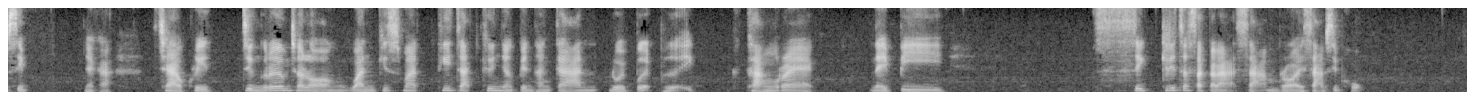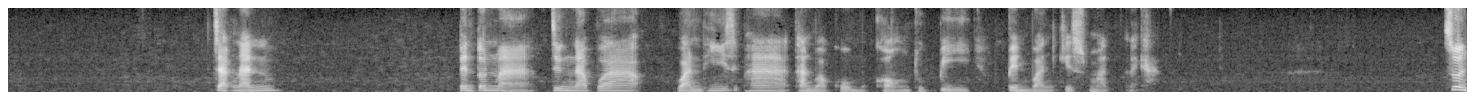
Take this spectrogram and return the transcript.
330 นะคะ ชาวคริสต์จึงเริ่มฉลองวันคริสต์มาสที่จัดขึ้นอย่างเป็นทางการ โดยเปิดเผย ครั้งแรกในปีคริสตศักราช 336 จากนั้นเป็นต้นมาจึงนับว่าวันที่ 25 ธันวาคมของทุกปีเป็นวันคริสต์มาสนะคะ ส่วน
